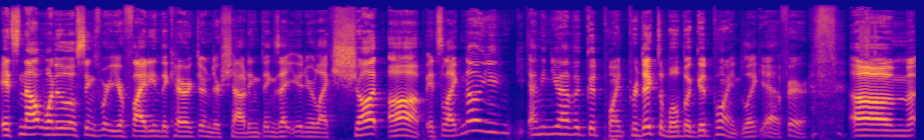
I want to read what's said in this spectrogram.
it's not one of those things where you're fighting the character and they're shouting things at you, and you're like, shut up. It's like, no, you. I mean, you have a good point, predictable, but good point. Like, yeah, fair. Um,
